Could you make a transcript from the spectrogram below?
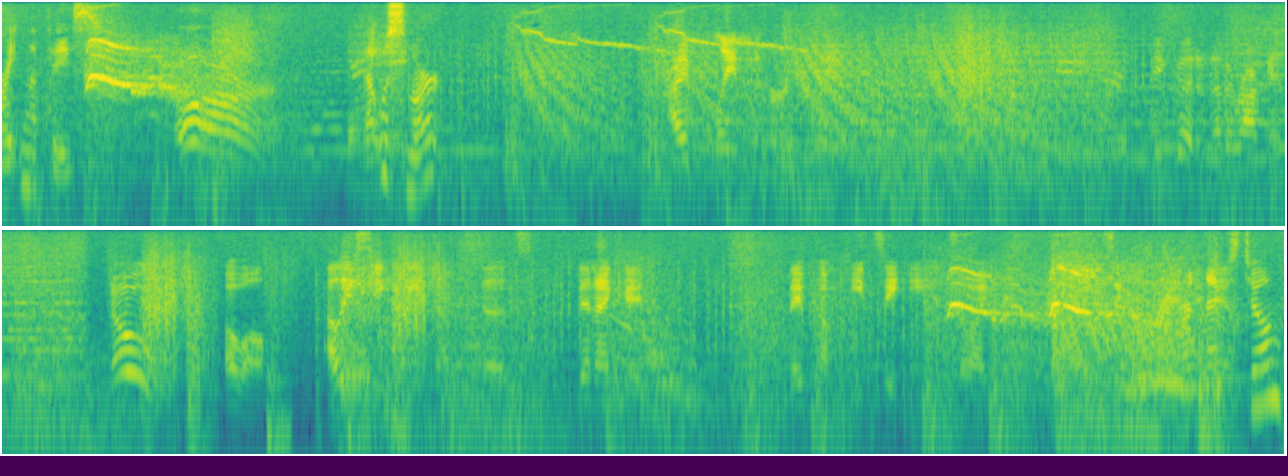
Right in the face. Arr! That was smart. I blame the Earth. Hey, good, another rocket. No! Oh well. At least he can eat them, because then I can. They become heat seeking, and so I can heat seek right Run next to him.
